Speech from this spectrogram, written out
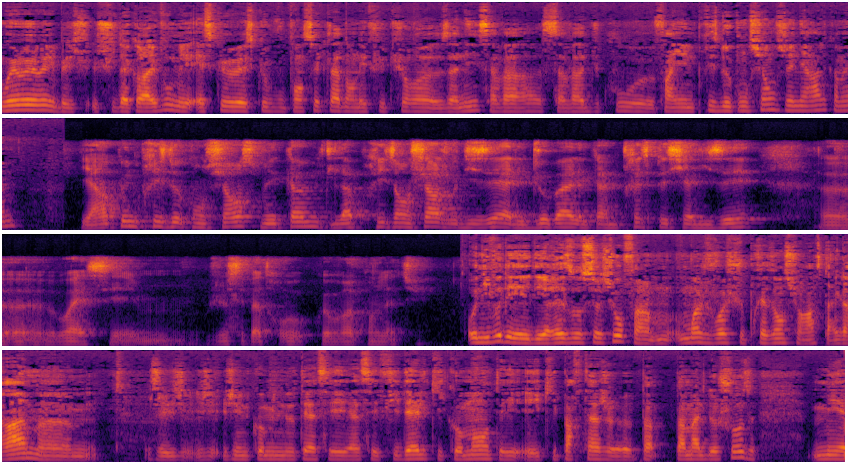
Oui, oui, oui, je, suis d'accord avec vous, mais est-ce que, est-ce que vous pensez que là, dans les futures années, ça va, ça va du coup, euh, enfin, il y a une prise de conscience générale quand même? Il y a un peu une prise de conscience, mais comme la prise en charge, je vous disais, elle est globale et quand même très spécialisée, euh, ouais, c'est, je sais pas trop quoi vous répondre là-dessus. Au niveau des, réseaux sociaux, enfin, moi je vois, je suis présent sur Instagram, euh, j'ai une communauté assez, assez fidèle qui commente et, qui partage euh, pas, mal de choses, mais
